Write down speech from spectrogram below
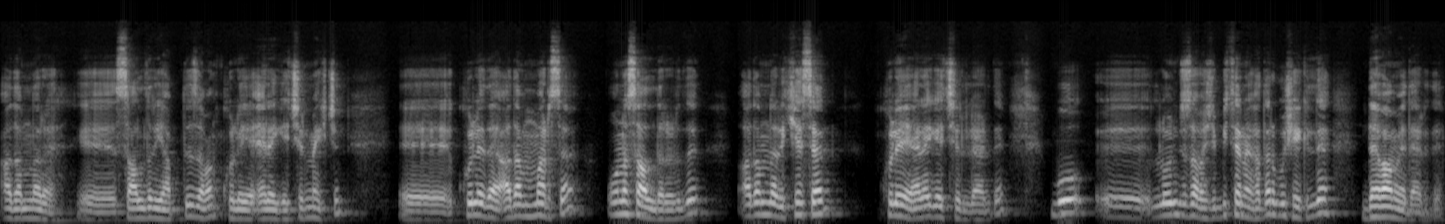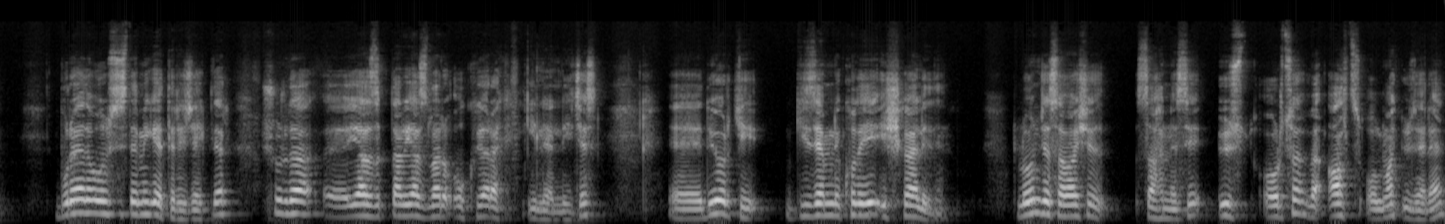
adamları e, saldırı yaptığı zaman kuleyi ele geçirmek için e, kulede adam varsa ona saldırırdı. Adamları kesen kuleyi ele geçirirlerdi. Bu e, Lonca Savaşı bitene kadar bu şekilde devam ederdi. Buraya da o sistemi getirecekler. Şurada e, yazdıkları yazıları okuyarak ilerleyeceğiz. E, diyor ki gizemli kuleyi işgal edin. Lonca Savaşı sahnesi üst, orta ve alt olmak üzere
